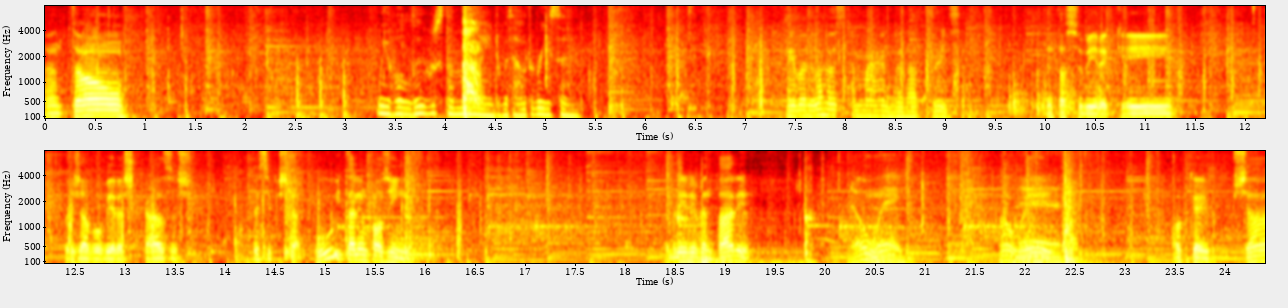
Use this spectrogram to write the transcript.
Então... We will lose the mind without reason. We lose the man without reason. Tentar subir aqui. Depois já vou ver as casas. Parece pescar. Ui, está ali um pauzinho. Abrir inventário? No way. No way. Ok, já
